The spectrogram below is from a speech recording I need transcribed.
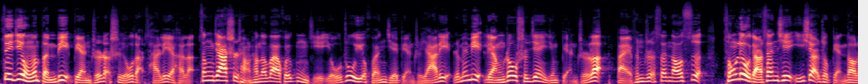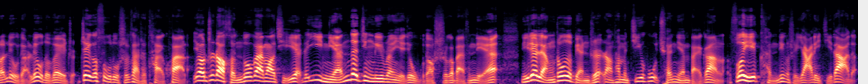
最近我们本币贬值的是有点太厉害了，增加市场上的外汇供给，有助于缓解贬值压力。人民币两周时间已经贬值了百分之三到四，从六点三七一下就贬到了六点六的位置，这个速度实在是太快了。要知道，很多外贸企业这一年的净利润也就五到十个百分点，你这两周的贬值让他们几乎全年白干了，所以肯定是压力极大的。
